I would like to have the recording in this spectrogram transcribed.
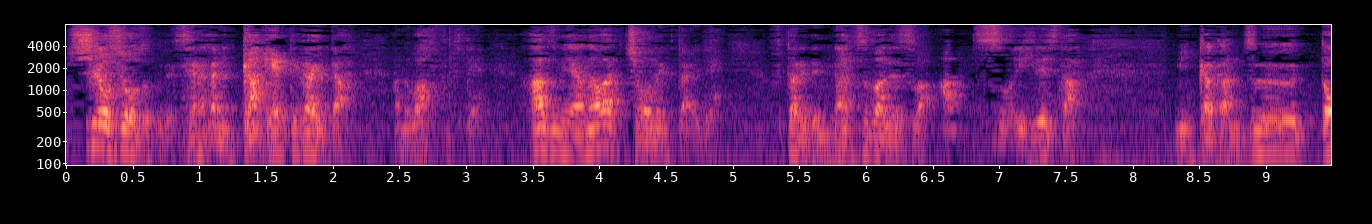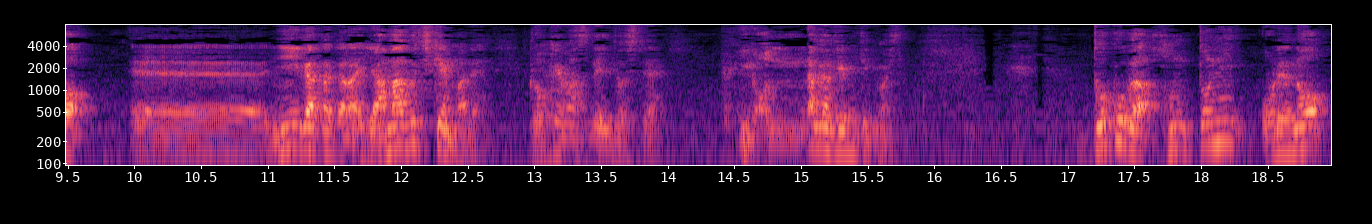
白装束で背中に「崖」って書いたあのワッフ着て安住アナは蝶ネクタイで人で夏場ですわ。暑い日でした。3日間ずっと、えー新潟から山口県までロケバスで移動していろんな崖見てきました。どこが本当に俺の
